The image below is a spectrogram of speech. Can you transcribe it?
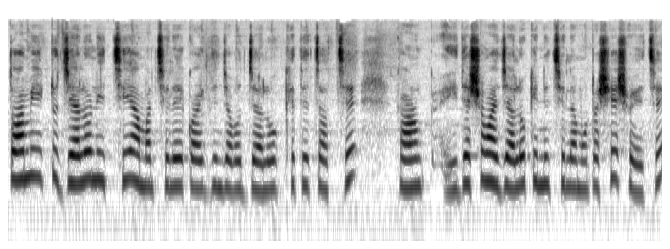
তো আমি একটু জ্যালো নিচ্ছি। আমার ছেলে কয়েকদিন যাবৎ জ্যালো খেতে চাচ্ছে। কারণ ঈদের সময় জ্যালো কিনেছিলাম, ওটা শেষ হয়েছে।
